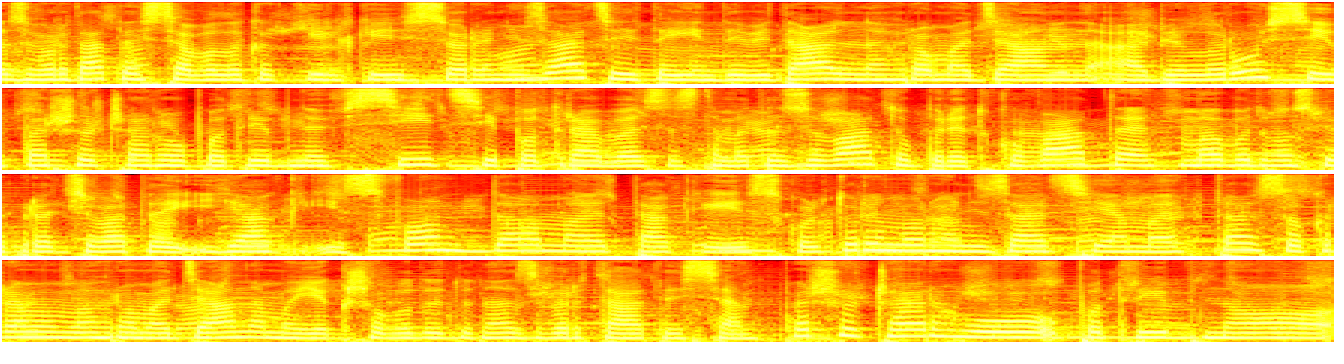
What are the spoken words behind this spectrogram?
звертатися велика кількість організацій та індивідуальних громадян Білорусі. В першу чергу потрібно всі ці потреби систематизувати, упорядкувати. Ми будемо співпрацювати як із фондами, так і з культурними організаціями та з окремими громадянами, якщо будуть до нас звертатися. В першу чергу потрібно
